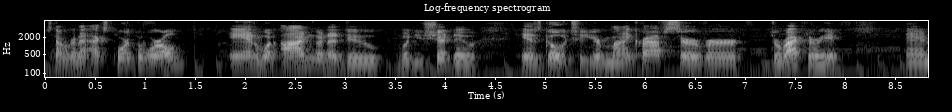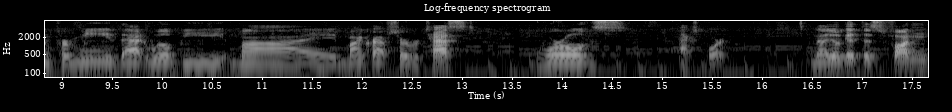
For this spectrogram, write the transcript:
So now we're going to export the world. And what I'm going to do, what you should do, is go to your Minecraft server directory. And for me, that will be my Minecraft server test worlds export. Now you'll get this fun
